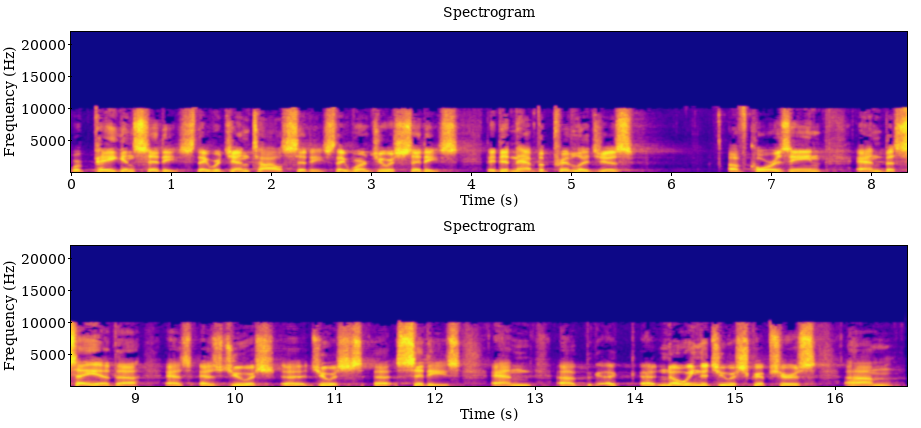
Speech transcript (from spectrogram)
were pagan cities. They were Gentile cities. They weren't Jewish cities. They didn't have the privileges of Chorazin and Bethsaida as, as Jewish, uh, Jewish uh, cities. And uh, uh knowing the Jewish scriptures, um,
